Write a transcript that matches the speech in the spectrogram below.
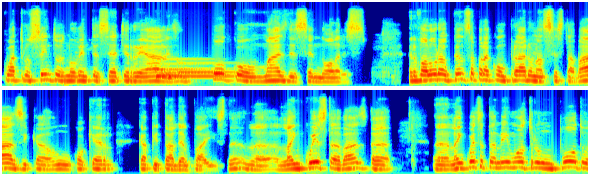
497 reais, um pouco mais de 100 dólares. O valor alcança para comprar uma cesta básica, um qualquer capital do país. Né? A, a encuesta base, uh, a encuesta também mostra um ponto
